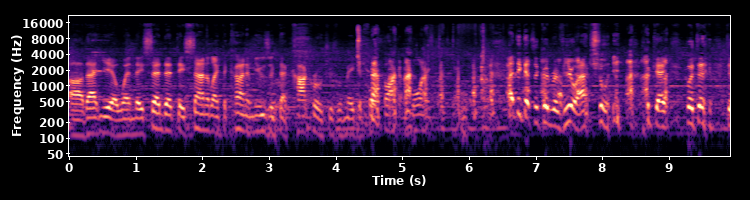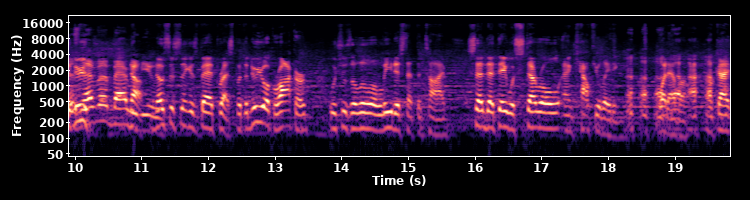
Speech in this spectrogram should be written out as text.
uh, that year when they said that they sounded like the kind of music that cockroaches would make at four o'clock in the morning. I think that's a good review, actually. okay, but the, the New never a bad no, review. no such thing as bad press. But the New York Rocker, which was a little elitist at the time, said that they were sterile and calculating. Whatever. Okay.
